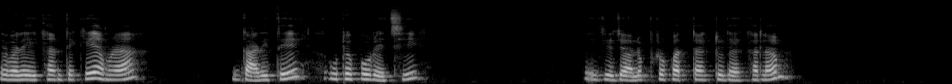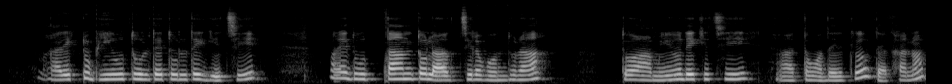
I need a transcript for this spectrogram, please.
এবারে এখান থেকে আমরা গাড়িতে উঠে পড়েছি। এই যে জলপ্রপাতটা একটু দেখালাম। আর একটু ভিউ তুলতে তুলতে গেছি। মানে দুর্দান্ত লাগছিল বন্ধুরা। তো আমিও দেখেছি আর তোমাদেরকেও দেখানোর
